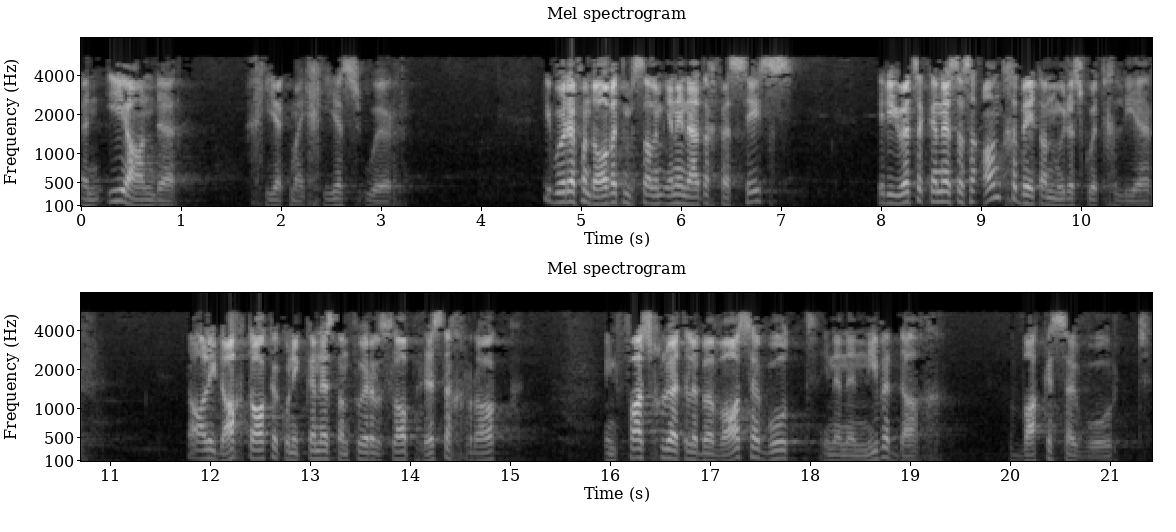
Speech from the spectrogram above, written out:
in u hande gee ek my gees oor. Die woorde van Dawid in Psalm 31 vers 6 het die Joodse kinders as 'n aandgebed aan moederskoot geleer. Na al die dagtake kon die kinders dan voor hulle slaap rustig raak en vasglo dat hulle bewaar sou word en in 'n nuwe dag wakker sou word.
